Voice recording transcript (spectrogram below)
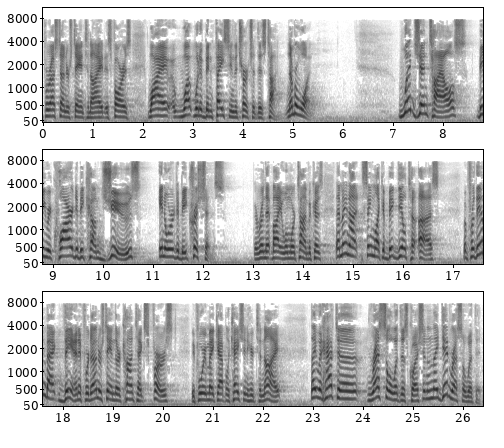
for us to understand tonight as far as why, what would have been facing the church at this time. Number one, would Gentiles be required to become Jews in order to be Christians? I'm going to run that by you one more time because that may not seem like a big deal to us, but for them back then, if we're to understand their context first, before we make application here tonight, they would have to wrestle with this question, and they did wrestle with it.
